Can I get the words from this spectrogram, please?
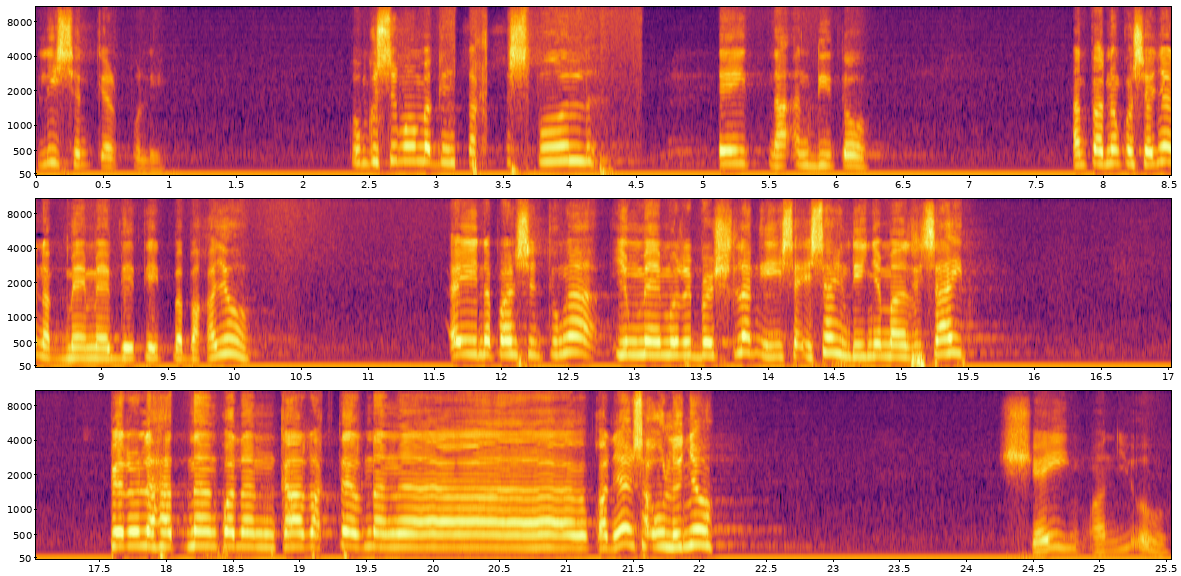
Listen carefully. Kung gusto mo maging successful, meditate na andito. Ang tanong ko sa inyo, nagme-meditate pa ba kayo? Ay, napansin ko nga, yung memory verse lang, isa-isa, hindi niya ma-recite. Pero lahat ng panang karakter ng uh, kanya sa ulo nyo. Shame on you.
